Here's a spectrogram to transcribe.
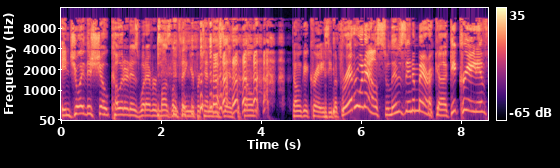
enjoy this show coded as whatever Muslim thing you're pretending this is, but don't don't get crazy. But for everyone else who lives in America, get creative,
